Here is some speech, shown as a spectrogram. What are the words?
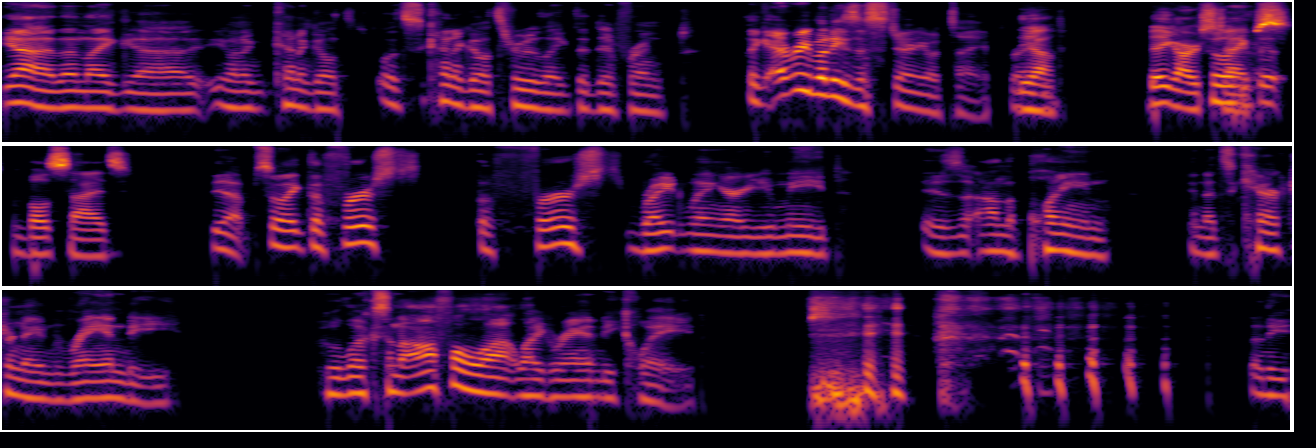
Yeah, and then like uh you want to kind of go let's kind of go through like the different like everybody's a stereotype, right? Yeah. Big So, like, archetypes on both sides. Yeah. So like the first the first right winger you meet is on the plane and it's a character named Randy who looks an awful lot like Randy Quaid. and he,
